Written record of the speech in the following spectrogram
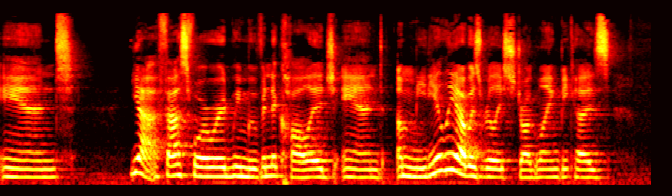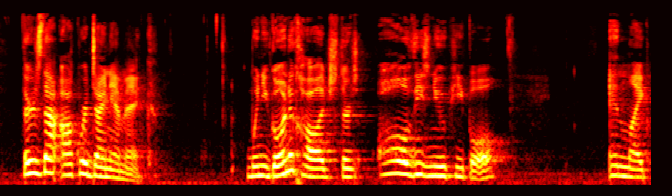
and yeah, fast forward, we move into college, and immediately I was really struggling because there's that awkward dynamic when you go into college, there's all of these new people and like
